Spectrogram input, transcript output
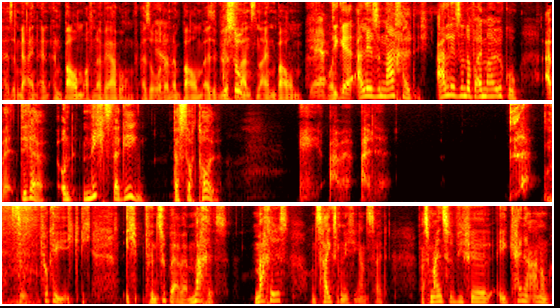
also ne, ein, ein, ein Baum auf einer Werbung, also Ja. oder einen Baum, also wir so. pflanzen einen Baum. Ja, ja Und- Digga, alle sind nachhaltig. Alle sind auf einmal öko. Aber, Digga, und nichts dagegen. Das ist doch toll. Aber, Alter. So, wirklich, ich, ich, ich find's super, aber mach es. Mach es und zeig's mir nicht die ganze Zeit. Was meinst du, wie viel, ey, keine Ahnung.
